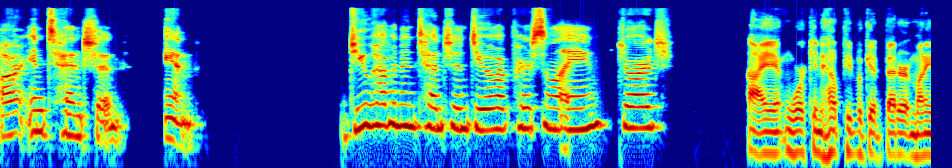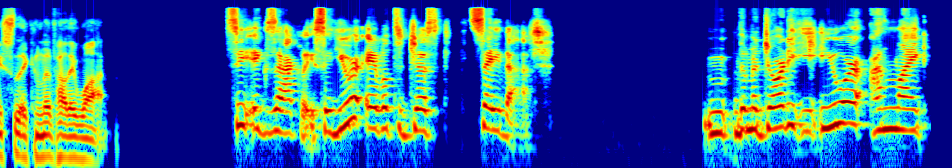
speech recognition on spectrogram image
our intention in. Do you have an intention? Do you have a personal aim george I am working to help people get better at money so they can live how they want. See, exactly. So you are able to just say that. The majority, you are unlike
